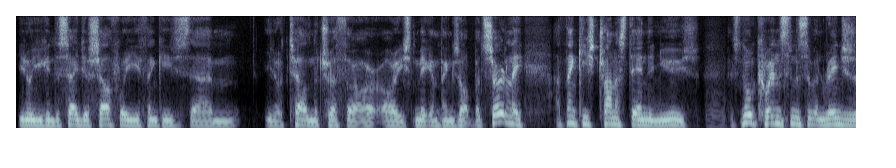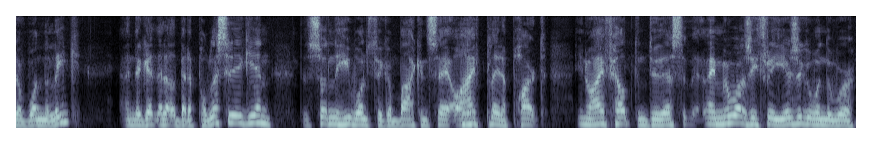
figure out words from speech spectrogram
You know, you can decide yourself whether you think he's, um, you know, telling the truth or, or, or, he's making things up. But certainly, I think he's trying to stay in the news. Mm. It's no coincidence that when Rangers have won the league and they're getting a little bit of publicity again, that suddenly he wants to come back and say, "Oh, I've played a part. You know, I've helped them do this." I mean, where was he three years ago when they were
